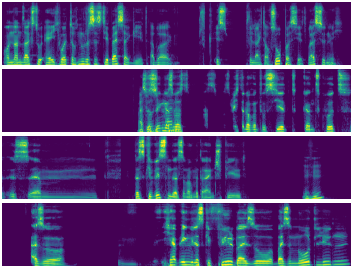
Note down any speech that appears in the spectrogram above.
und dann sagst du, hey, ich wollte doch nur, dass es dir besser geht. Aber ist vielleicht auch so passiert, weißt du nicht. Weißt du, das Ding ist, was mich da noch interessiert, ganz kurz, ist ähm, das Gewissen, das da noch mit reinspielt. Mhm. Also, ich habe irgendwie das Gefühl, bei so, bei so Notlügen,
